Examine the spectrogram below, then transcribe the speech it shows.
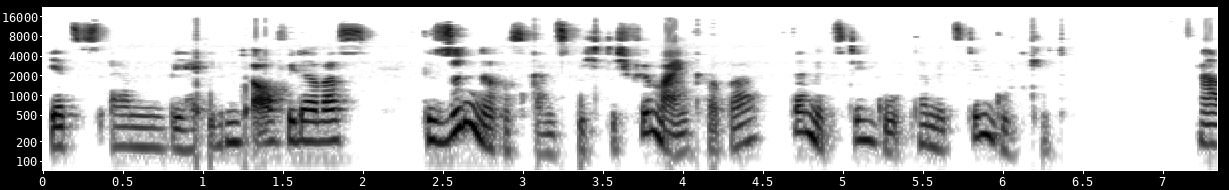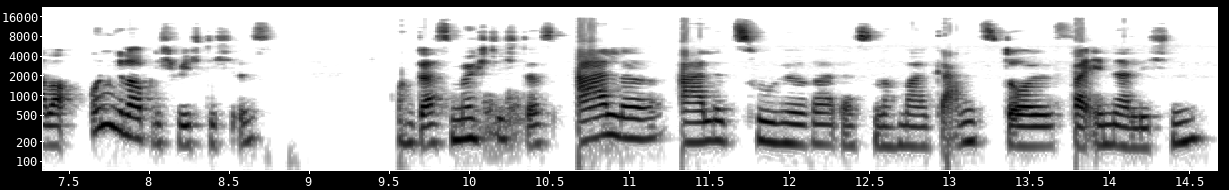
Jetzt ähm, wäre eben auch wieder was Gesünderes ganz wichtig für meinen Körper, damit es dem dem gut geht. Aber unglaublich wichtig ist, und das möchte ich, dass alle, alle Zuhörer das nochmal ganz doll verinnerlichen,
